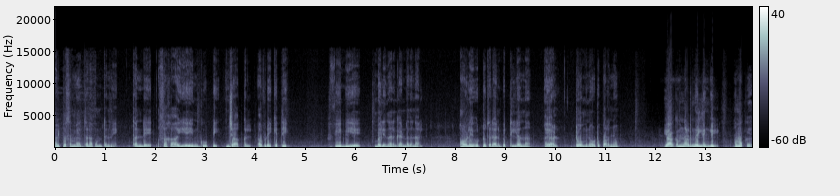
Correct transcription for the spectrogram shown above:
അല്പസമയത്തിനകം തന്നെ തന്റെ സഹായിയെയും കൂട്ടി ജാക്കൽ അവിടേക്കെത്തി. ഫീബിയെ ബലി നൽകേണ്ടതിനാൽ അവളെ വിട്ടുതരാൻ പറ്റില്ലെന്ന് അയാൾ ടോമിനോട് പറഞ്ഞു. യാഗം നടന്നില്ലെങ്കിൽ നമുക്ക്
